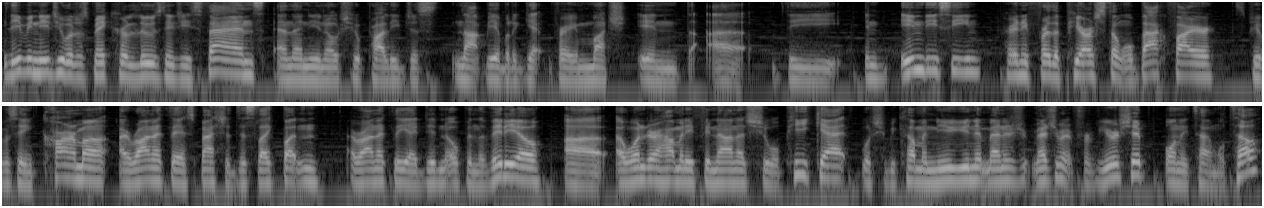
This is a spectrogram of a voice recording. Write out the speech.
Leaving Niji will just make her lose Niji's fans, and then you know she'll probably just not be able to get very much in the, uh, the in indie scene. Any further PR stunt will backfire. So people saying karma. Ironically, I smashed the dislike button. Ironically, I didn't open the video. Uh, I wonder how many finanas she will peak at, which should become a new unit measurement for viewership. Only time will tell.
